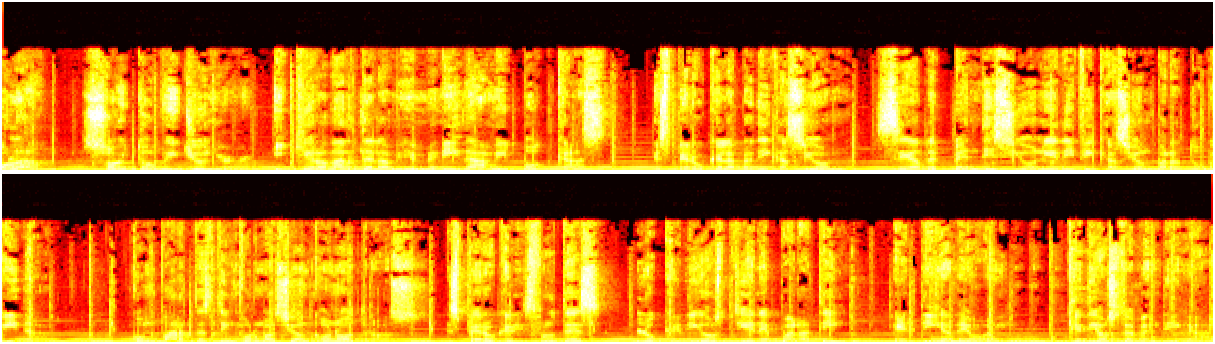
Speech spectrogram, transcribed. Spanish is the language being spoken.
Hola, soy Toby Jr. y quiero darte la bienvenida a mi podcast. Espero que la predicación sea de bendición y edificación para tu vida. Comparte esta información con otros. Espero que disfrutes lo que Dios tiene para ti el día de hoy. Que Dios te bendiga.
